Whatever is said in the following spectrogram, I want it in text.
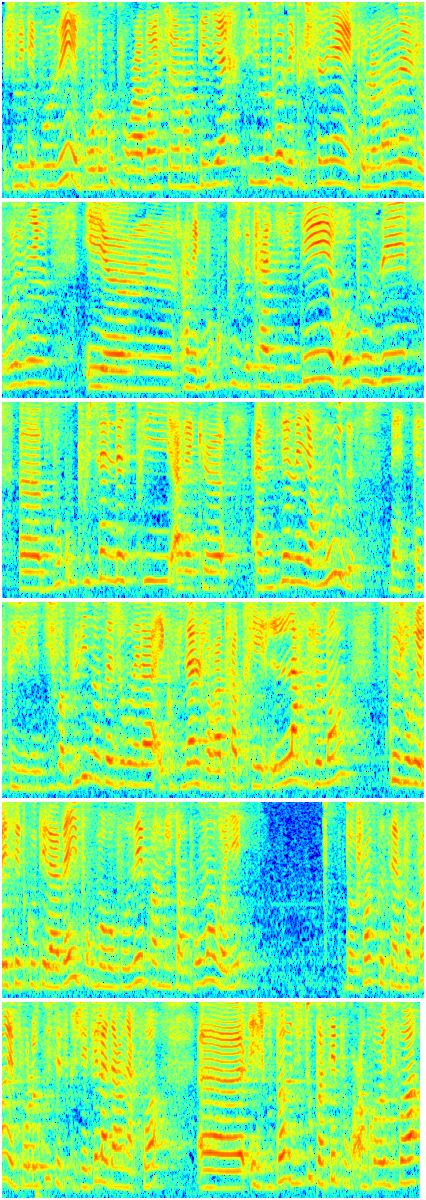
je m'étais posée, et pour le coup, pour l'avoir expérimenté hier, si je me pose et que je fais rien et que le lendemain, je reviens et euh, avec beaucoup plus de créativité, reposée, euh, beaucoup plus saine d'esprit, avec euh, un bien meilleur mood, ben, peut-être que j'irai dix fois plus vite dans cette journée-là et qu'au final, je rattraperai largement ce que j'aurais laissé de côté la veille pour me reposer et prendre du temps pour moi, voyez donc je pense que c'est important et pour le coup c'est ce que j'ai fait la dernière fois euh, et je veux pas du tout passer pour encore une fois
